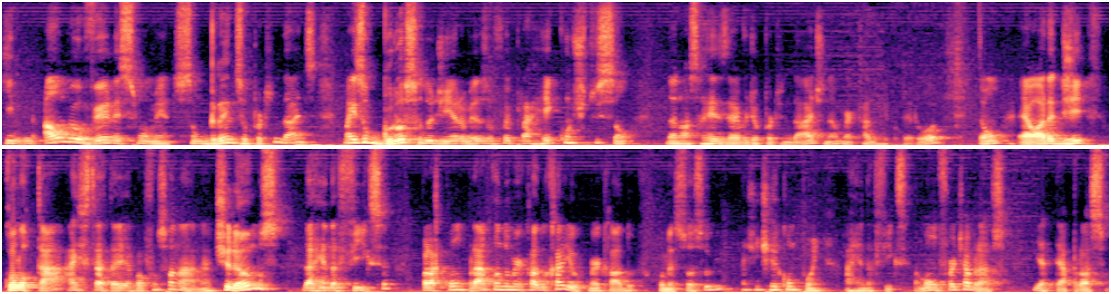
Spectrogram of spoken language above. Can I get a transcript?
que, ao meu ver, nesse momento são grandes oportunidades, mas o grosso do dinheiro mesmo foi para a reconstituição da nossa reserva de oportunidade, né? o mercado recuperou. Então é hora de colocar a estratégia para funcionar. Né? Tiramos da renda fixa para comprar quando o mercado caiu. O mercado começou a subir, a gente recompõe a renda fixa. Tá bom? Um forte abraço e até a próxima.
